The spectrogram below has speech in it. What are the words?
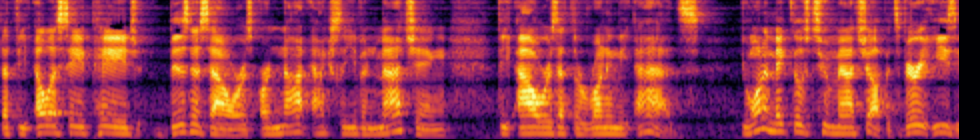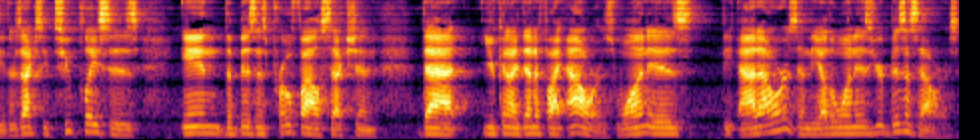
that the LSA page business hours are not actually even matching the hours that they're running the ads. You want to make those two match up. It's very easy. There's actually two places in the business profile section that you can identify hours. One is the ad hours and the other one is your business hours.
